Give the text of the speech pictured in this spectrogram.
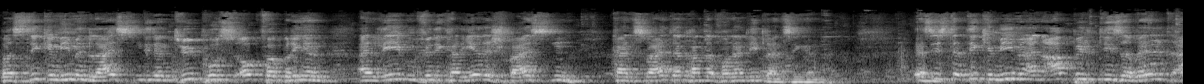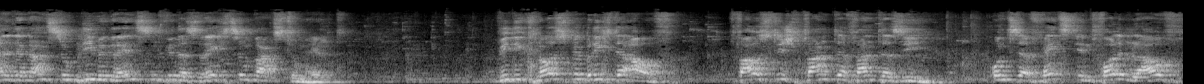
Was dicke Mimen leisten, die den Typus Opfer bringen, ein Leben für die Karriere speisten, kein zweiter kann davon ein Liedlein singen. Es ist der dicke Mime ein Abbild dieser Welt, eine der ganz sublime Grenzen für das Recht zum Wachstum hält. Wie die Knospe bricht er auf, faustisch Pfand der Fantasie und zerfetzt in vollem Lauf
